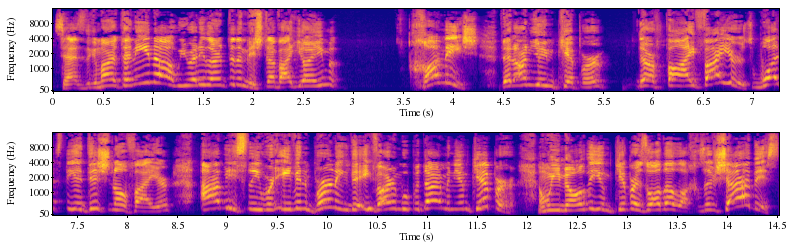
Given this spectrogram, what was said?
Says the Gemara Tanina, we already learned in the Mishnah Yom Chamish that on Yom Kippur there are five fires. What's the additional fire? Obviously, we're even burning the Ivarim Upadarm and Yom Kippur. And we know that Yom Kippur is all the halachas of Shabbos.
